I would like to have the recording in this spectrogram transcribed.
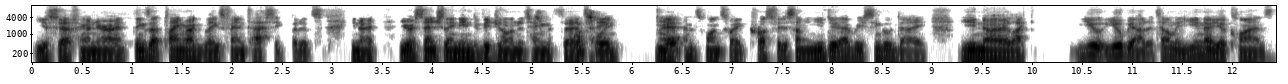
you're surfing on your own. Things like playing rugby is fantastic, but it's you know you're essentially an individual in a team of thirteen. Yeah, yeah, and it's once a week. CrossFit is something you do every single day. You know, like you you'll be able to tell me. You know your clients'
